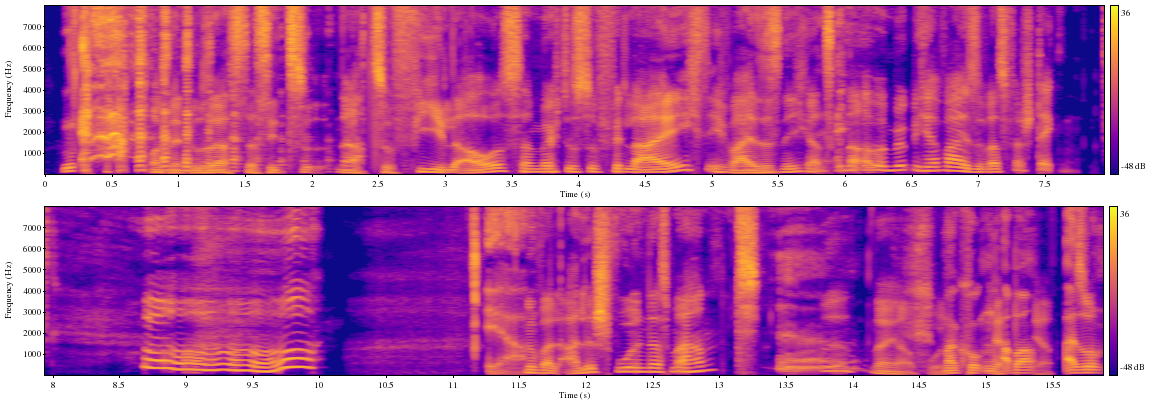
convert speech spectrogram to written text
Und wenn du sagst, das sieht zu, nach zu viel aus, dann möchtest du vielleicht, ich weiß es nicht ganz genau, aber möglicherweise was verstecken. Ja. Nur weil alle Schwulen das machen? Äh, Naja, obwohl. Mal gucken. Aber ja. also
